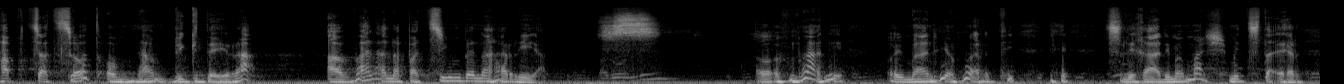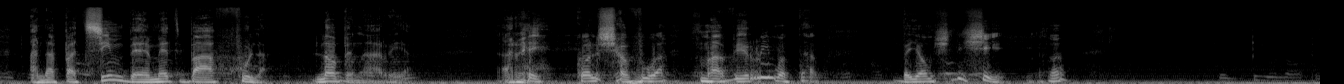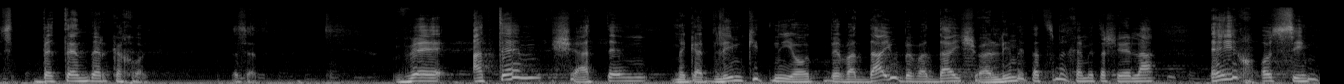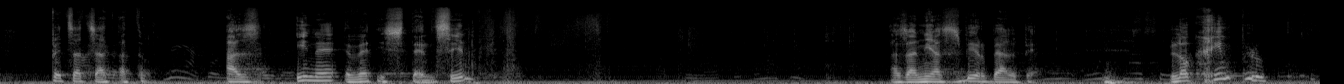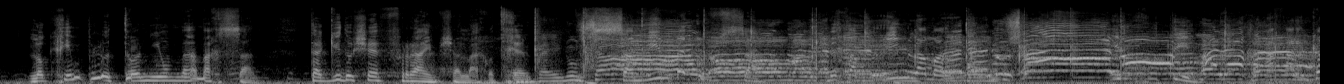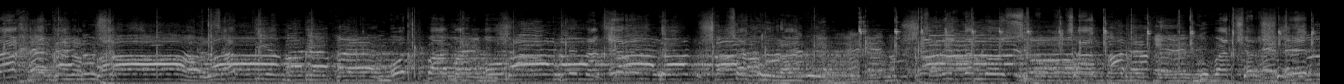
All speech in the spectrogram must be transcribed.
הפצצות אומנם בגדרה, אבל הנפצים בנהריה. מה אני, אוי, מה אני אמרתי? סליחה, אני ממש מצטער. הנפצים באמת בעפולה, לא בנהריה. הרי כל שבוע מעבירים אותם ביום שלישי, נכון? בטנדר כחול. בסדר. ואתם, שאתם מגדלים קטניות, בוודאי ובוודאי שואלים את עצמכם את השאלה, איך עושים פצצת אטום? אז הנה הבאתי סטנסיל. אז אני אסביר בעל פה. לוקחים, פלו... לוקחים פלוטוניום מהמחסן, תגידו שאפרים שלח אתכם. שמים בקופסה, מחברים למרקום עם חוטים. אחר כך את תגובת שרשרת,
